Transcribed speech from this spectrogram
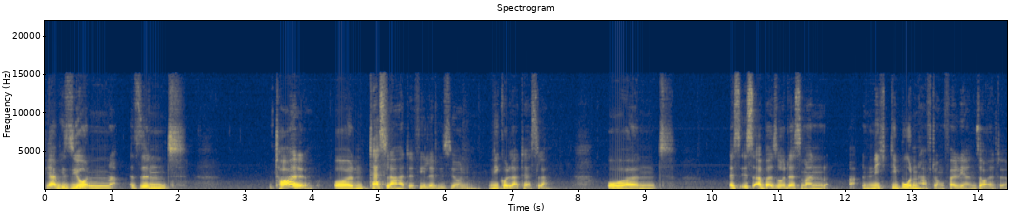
ja, Visionen sind toll. Und Tesla hatte viele Visionen. Nikola Tesla. Und es ist aber so, dass man nicht die Bodenhaftung verlieren sollte.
